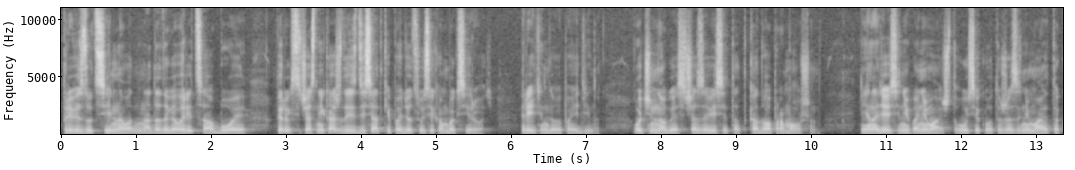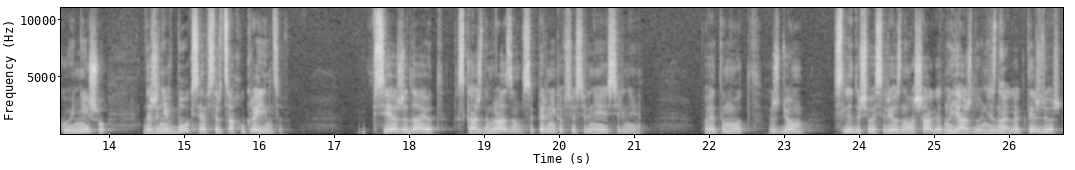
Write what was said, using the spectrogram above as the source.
привезут сильного, надо договориться о бое. Во-первых, сейчас не каждый из десятки пойдет с Усиком боксировать, рейтинговый поединок. Очень многое сейчас зависит от К2 Promotion. Я надеюсь, они понимают, что Усик вот уже занимает такую нишу, даже не в боксе, а в сердцах украинцев. Все ожидают с каждым разом соперника все сильнее и сильнее. Поэтому вот ждем следующего серьезного шага. Ну, я жду, не знаю, как ты ждешь.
